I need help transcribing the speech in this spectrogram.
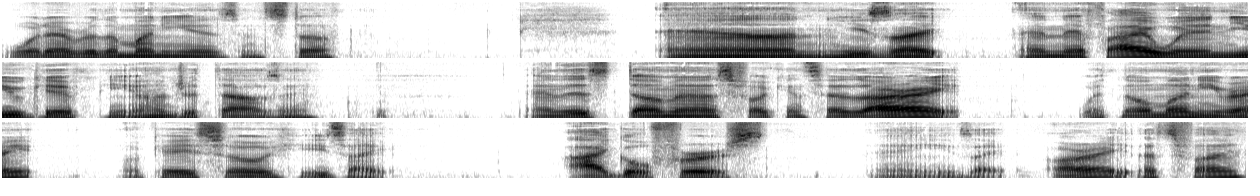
whatever the money is and stuff. And he's like, and if I win, you give me a hundred thousand. And this dumbass fucking says, all right, with no money, right? Okay, so he's like, I go first. And he's like, all right, that's fine.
